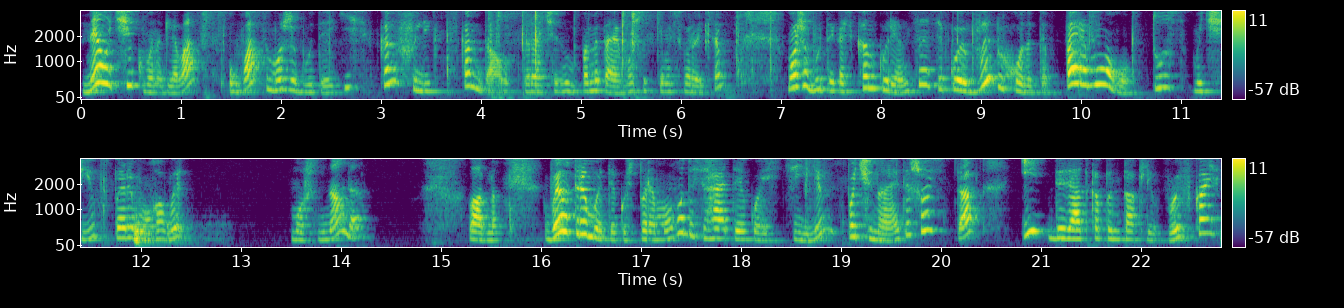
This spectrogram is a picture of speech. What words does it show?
Неочікувано для вас, у вас може бути якийсь конфлікт, скандал. До речі, ну пам'ятаю, можете з кимось сваритися. Може бути якась конкуренція, з якої ви виходите в перемогу. Туз мечів, перемога. Ви може, не треба? Ладно, ви отримуєте якусь перемогу, досягаєте якоїсь цілі, починаєте щось, так? І дев'ятка пентаклів. Ви в кайфі.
